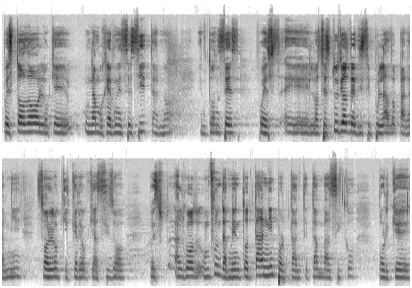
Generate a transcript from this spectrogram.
pues todo lo que una mujer necesita, ¿no? Entonces, pues eh, los estudios de discipulado para mí son lo que creo que ha sido pues algo, un fundamento tan importante, tan básico, porque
